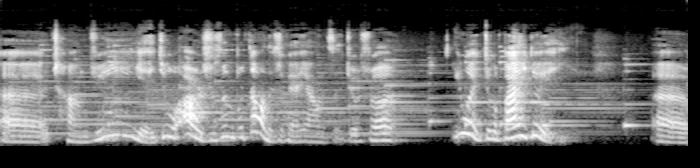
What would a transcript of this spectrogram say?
呃场均也就二十分不到的这个样子，就是说。因为这个八一队，呃，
